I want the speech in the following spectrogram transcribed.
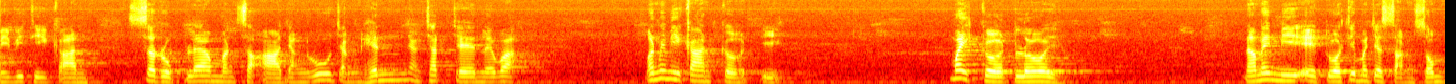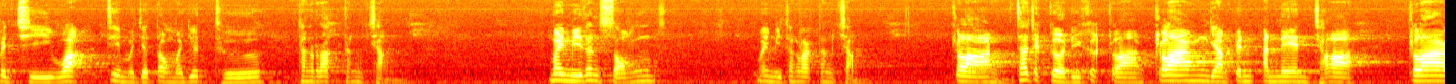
มีวิธีการสรุปแล้วมันสะอาดอย่างรู้อย่างเห็นอย่างชัดเจนเลยว่า มันไม่มีการเกิดอีก ไม่เกิดเลยนะไม่มีไอตัวที่มันจะสั่งสมเป็นชีวะที่มันจะต้องมายึดถือทั้งรักทั้งชัง ไม่มีทั้งสอง ไม่มีทั้งรักทั้งชัง กลาง ถ้าจะเกิดอีกก็กลาง กลางอย่างเป็นอเนนชา กลาง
